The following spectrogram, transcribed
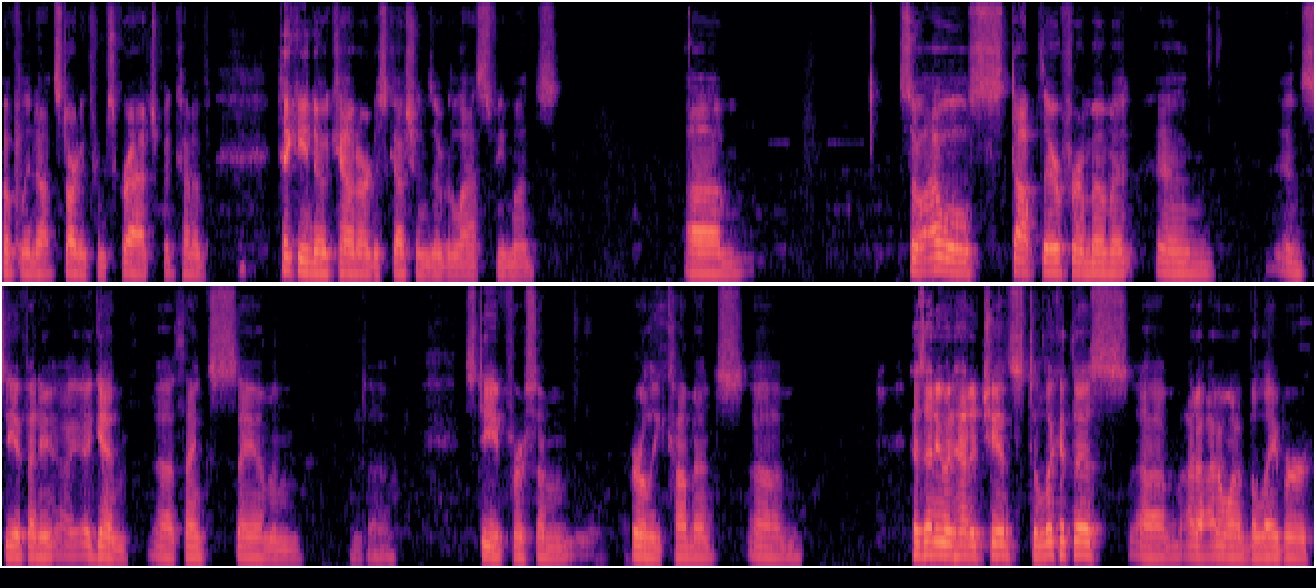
hopefully not starting from scratch, but kind of taking into account our discussions over the last few months. Um, so I will stop there for a moment and and see if any. Again, uh, thanks Sam and, and uh, Steve for some early comments. Um, has anyone had a chance to look at this? Um, I don't. I don't want to belabor,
